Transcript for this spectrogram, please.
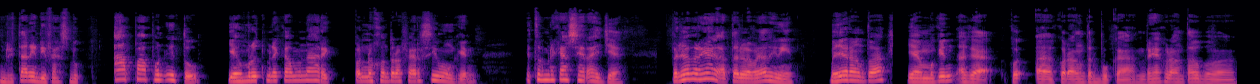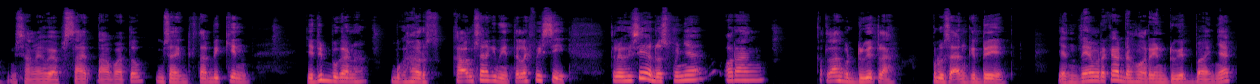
berita nih di Facebook. Apa pun itu yang menurut mereka menarik penuh kontroversi mungkin itu mereka share aja. Padahal mereka nggak tahu dalam ini banyak orang tua yang mungkin agak uh, kurang terbuka mereka kurang tahu bahwa misalnya website atau apa tuh bisa kita bikin jadi bukan bukan harus kalau misalnya gini televisi. Televisi harus punya orang setelah berduit lah perusahaan gede. Yang tentunya mereka udah ngeluarin duit banyak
